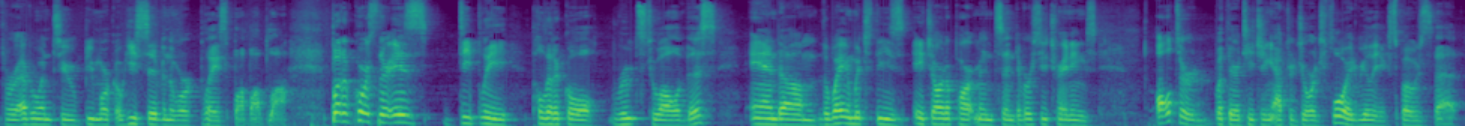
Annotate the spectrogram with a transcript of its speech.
for everyone to be more cohesive in the workplace, blah, blah, blah. But of course, there is deeply political roots to all of this. And um, the way in which these HR departments and diversity trainings altered what they're teaching after George Floyd really exposed that.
